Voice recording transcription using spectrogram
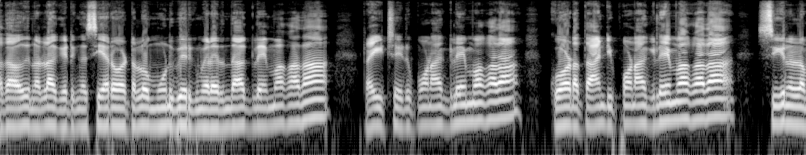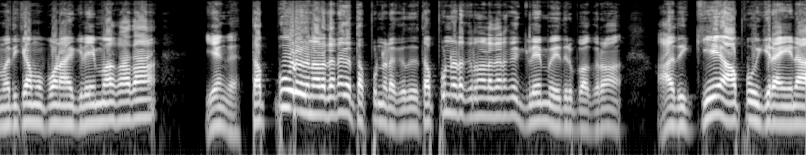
அதாவது நல்லா கேட்டுங்க சேர ஓட்டலோ மூணு பேருக்கு மேலே இருந்தால் கிளைமாக தான் ரைட் சைடு போனால் கிளைமாக தான் கோடை தாண்டி போனால் கிளைமாக தான் சிக்னலை மதிக்காமல் போனால் கிளைமாக தான். ஏங்க தப்புறதுனால தானேங்க தப்பு நடக்குது. தப்பு நடக்கிறதுனால தானேங்க கிளைமை எதிர்பார்க்குறோம். அதுக்கே ஆப்பு வைக்கிறாங்கன்னா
